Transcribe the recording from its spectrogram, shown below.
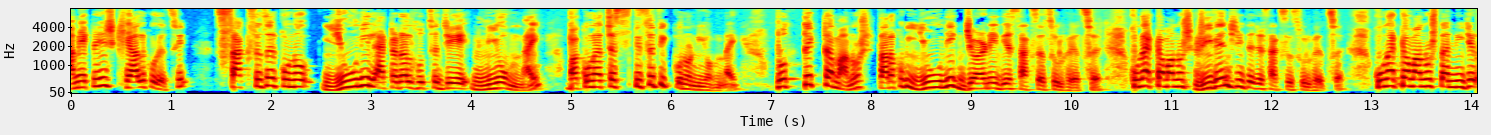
আমি একটা জিনিস খেয়াল করেছি সাকসেসের কোনো ইউনিল্যাটারাল হচ্ছে যে নিয়ম নাই বা কোনো একটা স্পেসিফিক কোনো নিয়ম নাই। প্রত্যেকটা মানুষ, তারা খুব ইউনিক জার্নি দিয়ে সাকসেসফুল হয়েছে। কোনো একটা মানুষ রিভেঞ্জ নিতে যে সাকসেসফুল হয়েছে। কোনো একটা মানুষ তার নিজের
